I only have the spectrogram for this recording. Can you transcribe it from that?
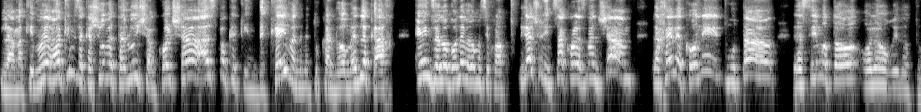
למה? כי אומר, רק אם זה קשור ותלוי שם כל שעה, אז פוקקים. דכיוון מתוקן ועומד לכך, אין זה לא בונה ולא מוסיף. כלומר, בגלל שהוא נמצא כל הזמן שם, לכן עקרונית מותר לשים אותו או להוריד אותו.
